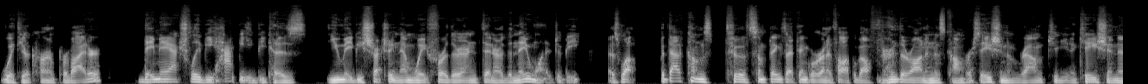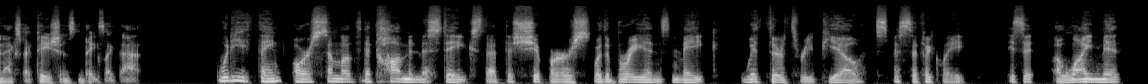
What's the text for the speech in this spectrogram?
with your current provider. They may actually be happy because you may be stretching them way further and thinner than they wanted to be as well. But that comes to some things I think we're going to talk about further on in this conversation around communication and expectations and things like that. What do you think are some of the common mistakes that the shippers or the brands make with their 3PL specifically? Is it alignment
